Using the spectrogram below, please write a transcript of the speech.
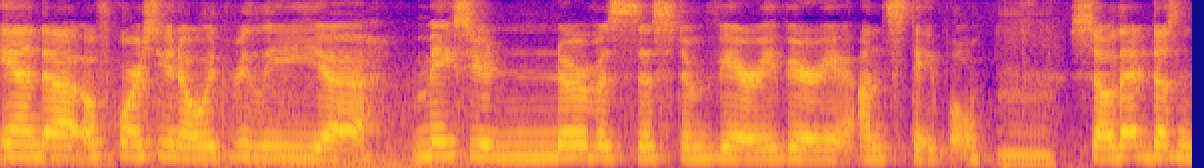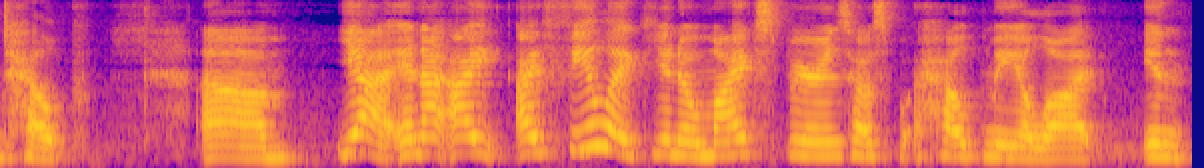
and uh, of course you know it really uh, makes your nervous system very very unstable. So that doesn't help. Um, yeah and I, I i feel like you know my experience has helped me a lot in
